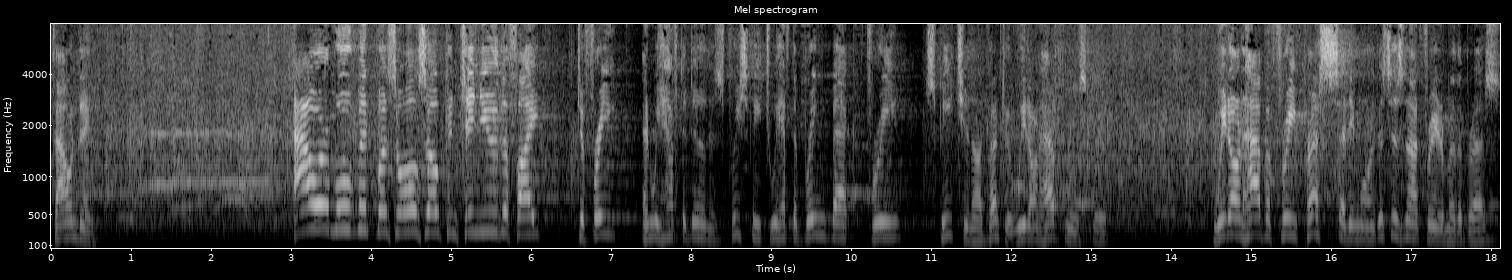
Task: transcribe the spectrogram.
founding. Our movement must also continue the fight to free, and we have to do this free speech. We have to bring back free speech in our country. We don't have free speech. We don't have a free press anymore. This is not freedom of the press.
